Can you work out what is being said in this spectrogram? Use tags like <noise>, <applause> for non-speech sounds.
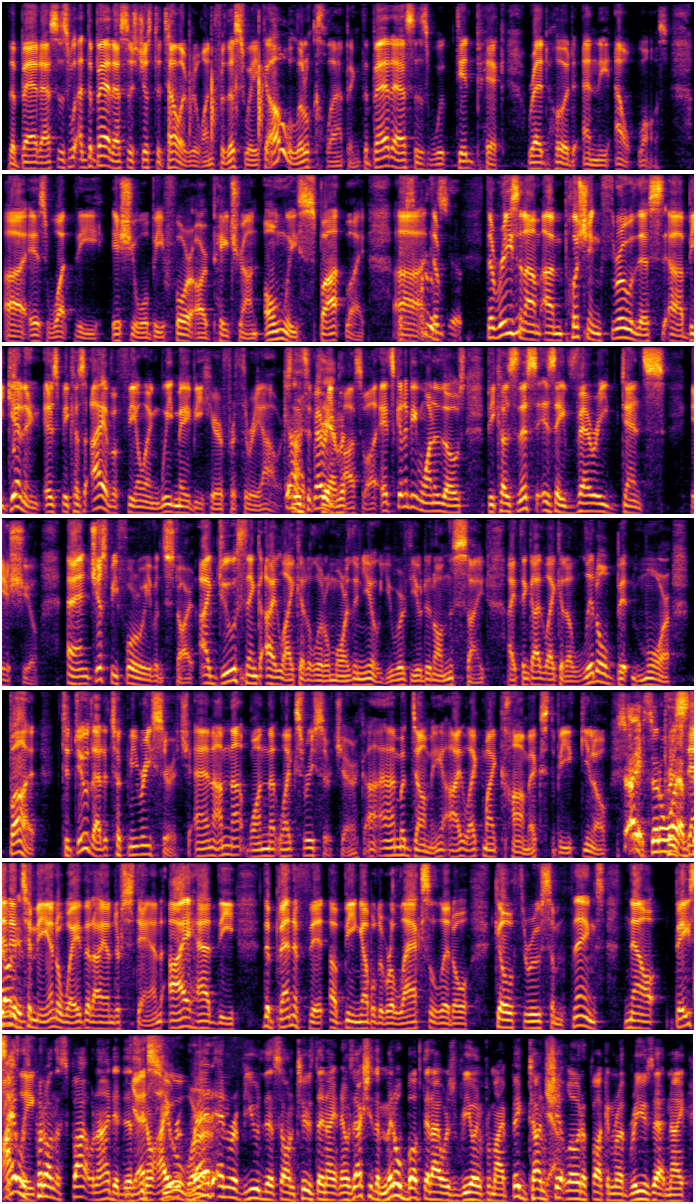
the badasses. The badasses, just to tell everyone for this week, oh, a little clapping. The badasses w- did pick Red Hood and the Outlaws, uh, is what the issue will be for our Patreon only spotlight. Uh, the, the reason I'm I'm pushing through this uh, beginning is because I have a feeling we may be here for three hours. God it's very it. possible. It's going to be one of those because this is a very dense issue. And just before we even start, I do think I like it a little more than you. You reviewed it on the site. I think I like it a little bit more, but. To do that, it took me research, and I'm not one that likes research, Eric. I- I'm a dummy. I like my comics to be, you know, Hey, so do I. I'm presented to me in a way that I understand. I had the the benefit of being able to relax a little, go through some things. Now, basically, I was put on the spot when I did this. Yes, you know, I you re- read and reviewed this on Tuesday night, and it was actually the middle book that I was reviewing for my big ton Yeah. shitload of fucking reviews that night.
